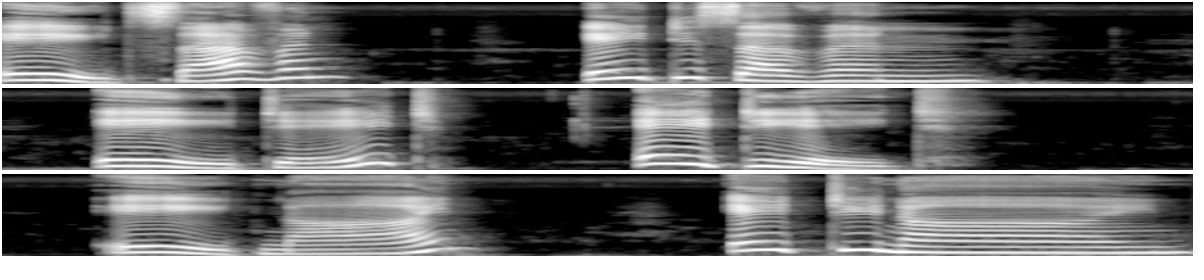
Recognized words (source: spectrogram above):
Eight seven, eighty seven. Eight eight, eighty eight. Eight nine, eighty nine.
